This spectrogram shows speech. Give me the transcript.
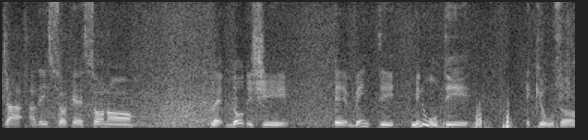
già adesso che sono le 12 e 20 minuti è chiuso.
